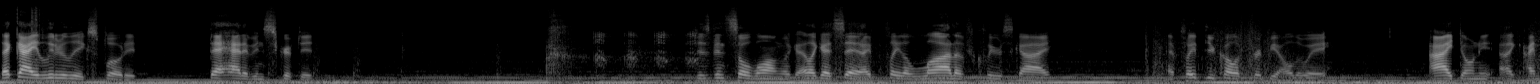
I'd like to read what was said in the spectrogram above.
That guy literally exploded. That had to have been scripted. It's been so long. Like I- like I said, I played a lot of Clear Sky. I played through Call of Pripyat all the way. I don't like. I'm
